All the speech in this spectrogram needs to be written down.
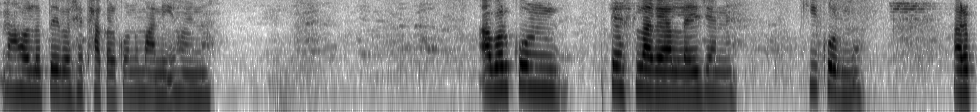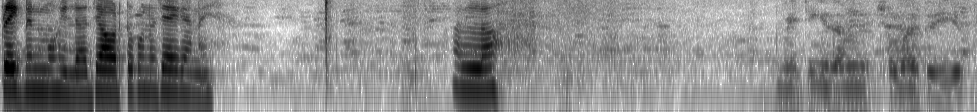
না হলে তো এই বাসায় থাকার কোনো মানই হয় না। আবার কোন পেস লাগায় আল্লাহ জানে। কি করব? আর প্রেগনেন্ট মহিলা, যাওয়ার তো কোনো জায়গা নেই। আল্লাহ। মিটিং এ সময় তো এই গেছে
